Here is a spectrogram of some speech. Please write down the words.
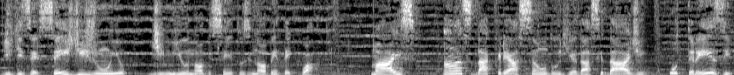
de 16 de junho de 1994. Mas, Antes da criação do Dia da Cidade, o 13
